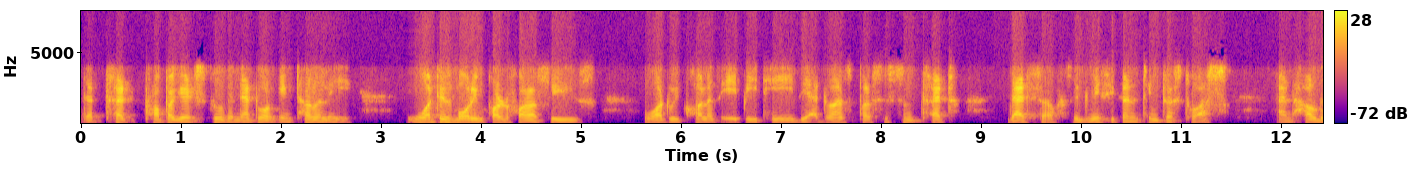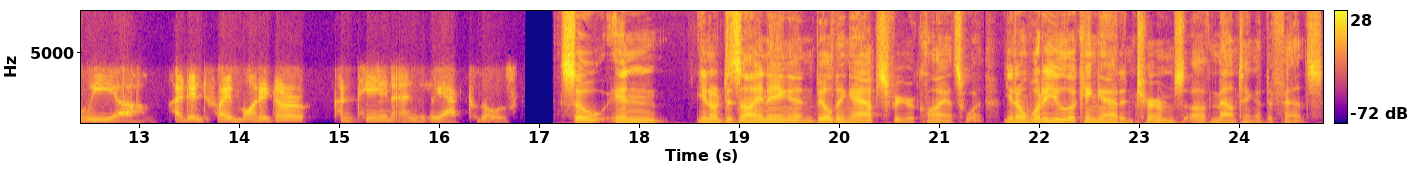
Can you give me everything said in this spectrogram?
the threat propagates through the network internally. What is more important for us is what we call as APT, the Advanced Persistent Threat. That's of significant interest to us. And how do we uh, identify, monitor, contain, and react to those? So, in you know, designing and building apps for your clients, what, you know, what are you looking at in terms of mounting a defense?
